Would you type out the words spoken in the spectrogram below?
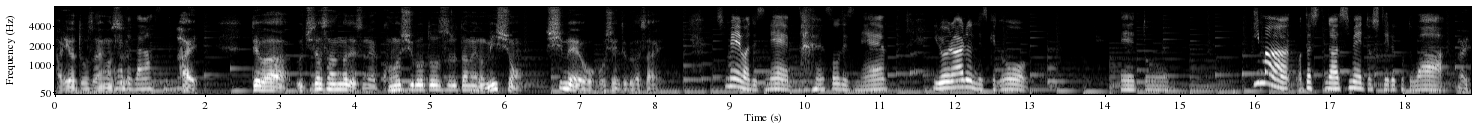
ありがとうございありますがとうございます。はい。では内田さんがですねこの仕事をするためのミッション使命を教えてください。使命はですね、そうですね、いろいろあるんですけど、えっ、と、今私が使命としていることは、はい。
